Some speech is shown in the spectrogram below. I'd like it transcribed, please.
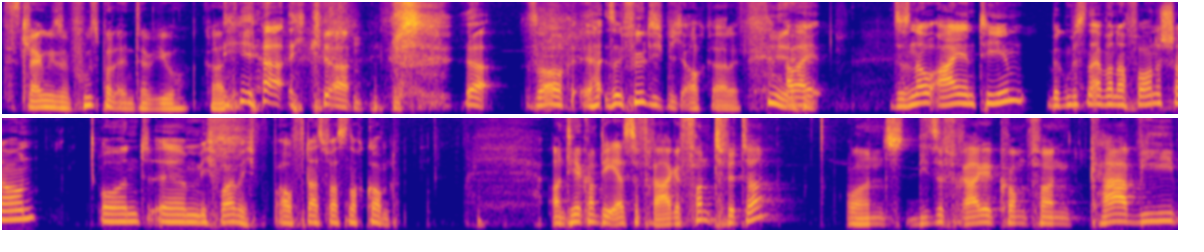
Das klang wie so ein Fußballinterview gerade. Ja, ich, ja. ja, so auch, ja, so fühlte ich mich auch gerade. Aber there's no I in Team. Wir müssen einfach nach vorne schauen und ähm, ich freue mich auf das, was noch kommt. Und hier kommt die erste Frage von Twitter. Und diese Frage kommt von kwl.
